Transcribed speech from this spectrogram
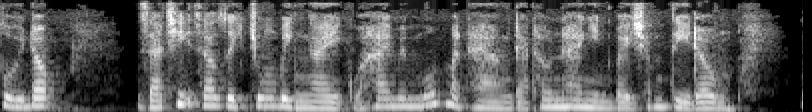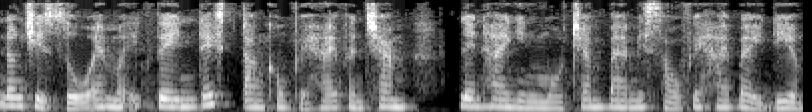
sôi động. Giá trị giao dịch trung bình ngày của 21 mặt hàng đạt hơn 2.700 tỷ đồng, nâng chỉ số MXV Index tăng 0,2% lên 2.136,27 điểm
